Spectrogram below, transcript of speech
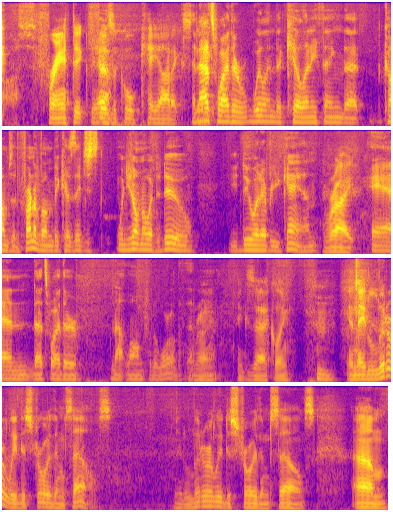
chaos. frantic, Yeah. physical, chaotic state. And that's why they're willing to kill anything that comes in front of them because they just, when you don't know what to do, you do whatever you can. right, And that's why they're not long for the world at that right, point. exactly. And they literally destroy themselves. They literally destroy themselves. Um,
